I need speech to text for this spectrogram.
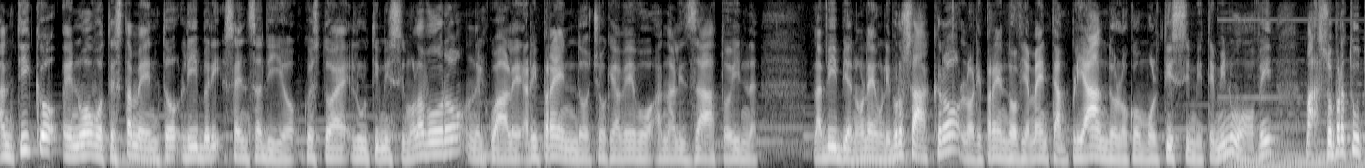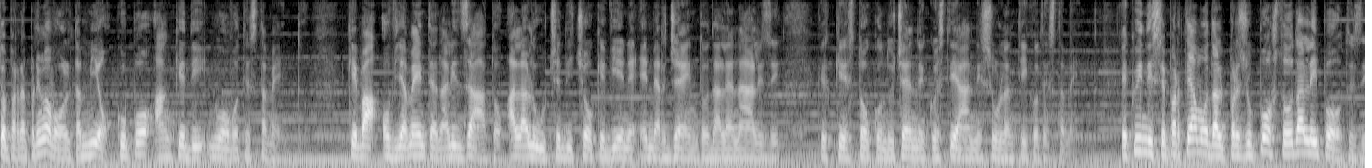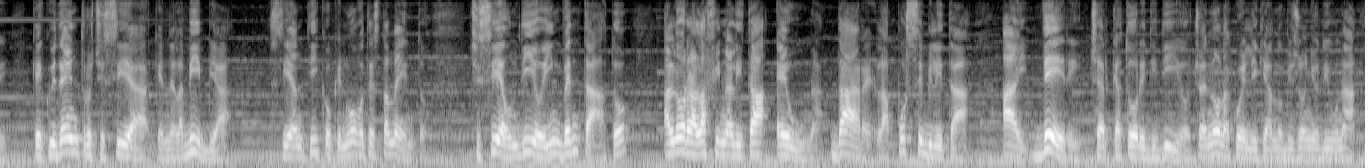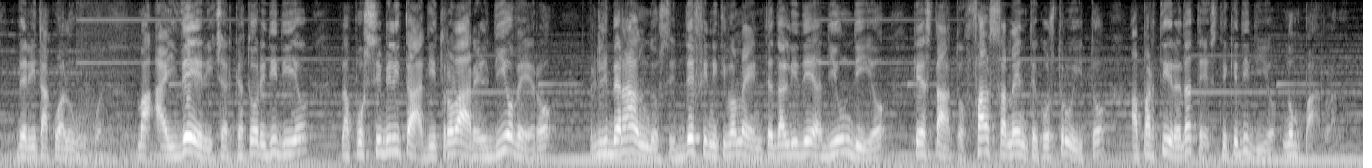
Antico e Nuovo Testamento libri senza Dio. Questo è l'ultimissimo lavoro nel quale riprendo ciò che avevo analizzato in La Bibbia non è un libro sacro, lo riprendo ovviamente ampliandolo con moltissimi temi nuovi, ma soprattutto per la prima volta mi occupo anche di Nuovo Testamento, che va ovviamente analizzato alla luce di ciò che viene emergendo dalle analisi che, sto conducendo in questi anni sull'Antico Testamento. E quindi se partiamo dal presupposto o dalle ipotesi che qui dentro ci sia, che nella Bibbia sia Antico che Nuovo Testamento, ci sia un Dio inventato, allora la finalità è una, dare la possibilità ai veri cercatori di Dio, cioè non a quelli che hanno bisogno di una verità qualunque, ma ai veri cercatori di Dio, la possibilità di trovare il Dio vero liberandosi definitivamente dall'idea di un Dio che è stato falsamente costruito a partire da testi che di Dio non parlano.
